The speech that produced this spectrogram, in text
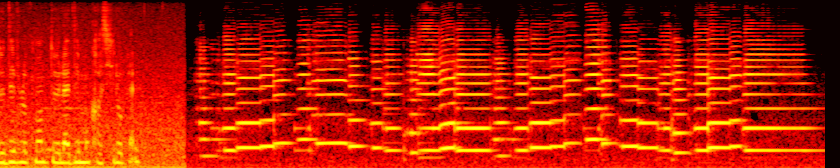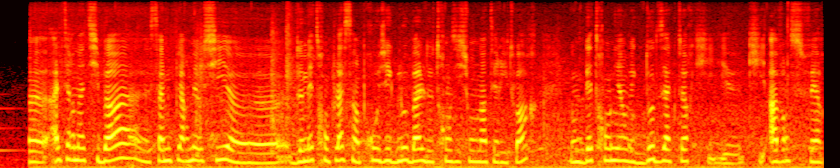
de développement de la démocratie locale. Euh, Alternatiba, ça nous permet aussi euh, de mettre en place un projet global de transition d'un territoire, donc d'être en lien avec d'autres acteurs qui, euh, avancent vers,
